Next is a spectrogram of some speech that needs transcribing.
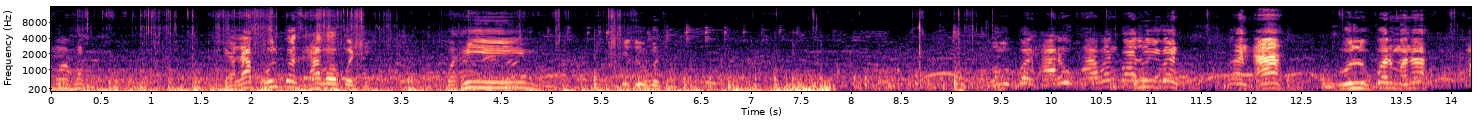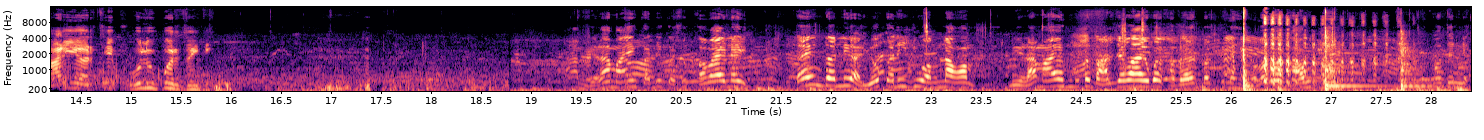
હું ફૂલ પધરાવવા પડશે. પછી બીજું બધું ફૂલ ઉપર સારું ખાવે ને પાછું ઈવન. અને હા ફૂલ ઉપર મને મારી અર્થી ફૂલ ઉપર જઈ હતી. મેળામાં આવીને કદી કશું ખવાય નહીં. ત્રણ દરની હળીઓ કરી ગયું હમણાં આમ. મેળામાં આવ્યો હું તો બહાર જવા આવ્યો કોઈ ખબર જ પડતી નહીં. હવે કોઈ ખાવું જ નહીં. પોતે ને-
